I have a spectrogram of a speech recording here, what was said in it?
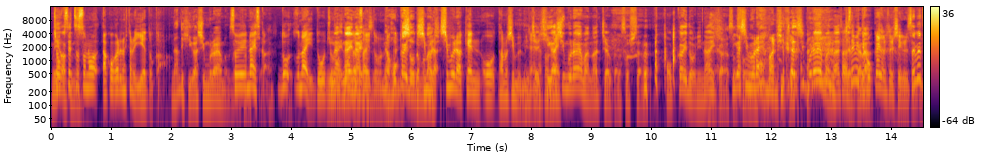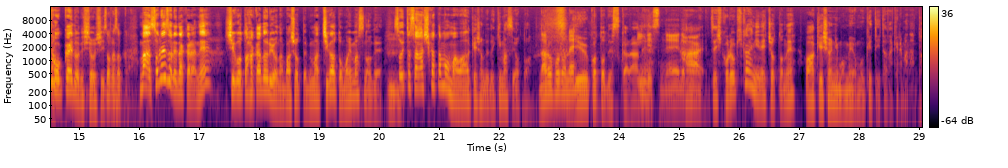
直接その憧れの人の家とか。なんで東村山でもそういうないです行か？どうない？道庁のないないサイトの中に。北海道でもないし。志村志村けんを楽しむみたいな東村山になっちゃうからそしたら。北海道にないからさ東村山に。東村山になっちゃうせめてから北海道の人にしてくれるせめて北海道にしてほしいと。そうかそうか。まあそれぞれだからね仕事はかどるような場所ってまあ違うと思いますので、うん。そういった探し方もまあワーケーションでできますよと。なるほどね。いうことですからね。いいですねはい。ぜひこれを機会にねちょっとねワーケーションにも目を向けていただければなと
